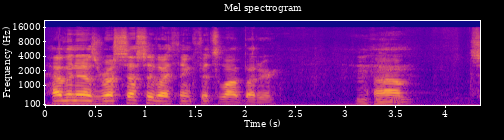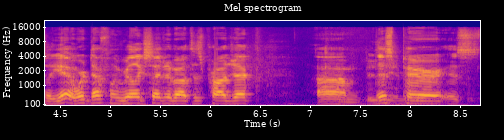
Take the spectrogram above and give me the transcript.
having it as recessive i think fits a lot better Mhm. um, so yeah, we're definitely really excited about this project. Um, this pair is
